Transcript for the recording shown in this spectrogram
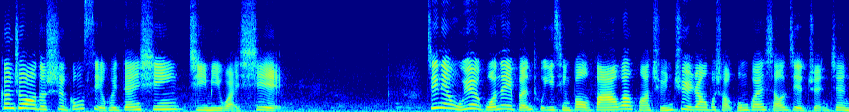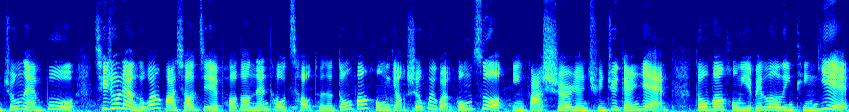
更重要的是，公司也会担心机密外泄。今年五月，国内本土疫情爆发，万华群聚让不少公关小姐转战中南部。其中两个万华小姐跑到南投草屯的东方红养生会馆工作，引发十二人群聚感染，东方红也被勒令停业。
